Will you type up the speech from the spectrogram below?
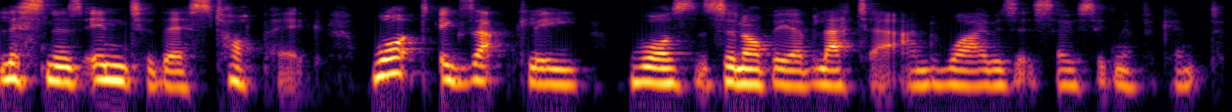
listeners into this topic, what exactly was the Zinoviev letter and why was it so significant?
